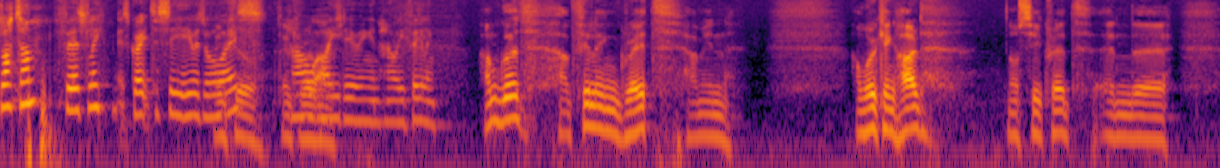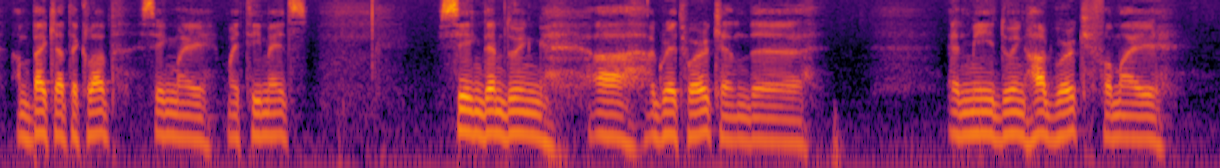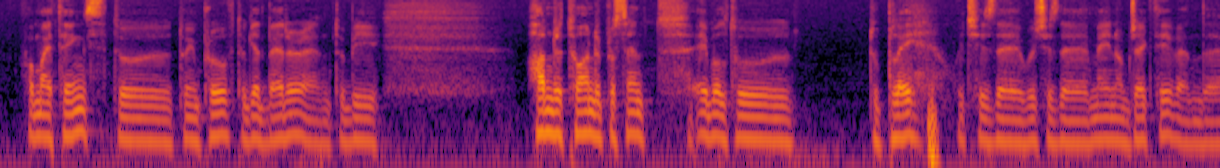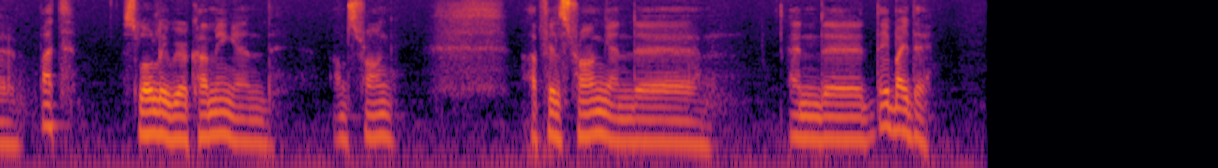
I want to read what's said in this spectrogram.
Zlatan, firstly, it's great to see you as always. you. Thank you how very are much. you doing and how are you feeling? I'm good. I'm feeling great. I mean, I'm working hard, no secret, and uh, I'm back at the club, seeing my my teammates, seeing them doing uh, a great work, and uh, and me doing hard work for my for my things to to improve, to get better, and to be 100 to 100 percent able to to play, which is the which is the main objective. And uh, but slowly we are coming, and I'm strong. I feel strong, and uh, and uh, day by day.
